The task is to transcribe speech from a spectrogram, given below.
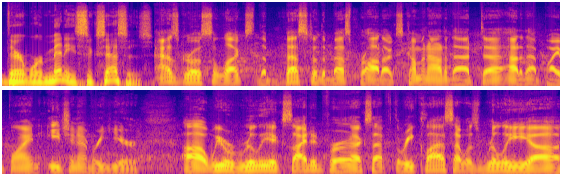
there were many successes. Asgrow selects the best of the best products coming out of that uh, out of that pipeline each and every year. Uh, we were really excited for our XF3 class. That was really uh,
